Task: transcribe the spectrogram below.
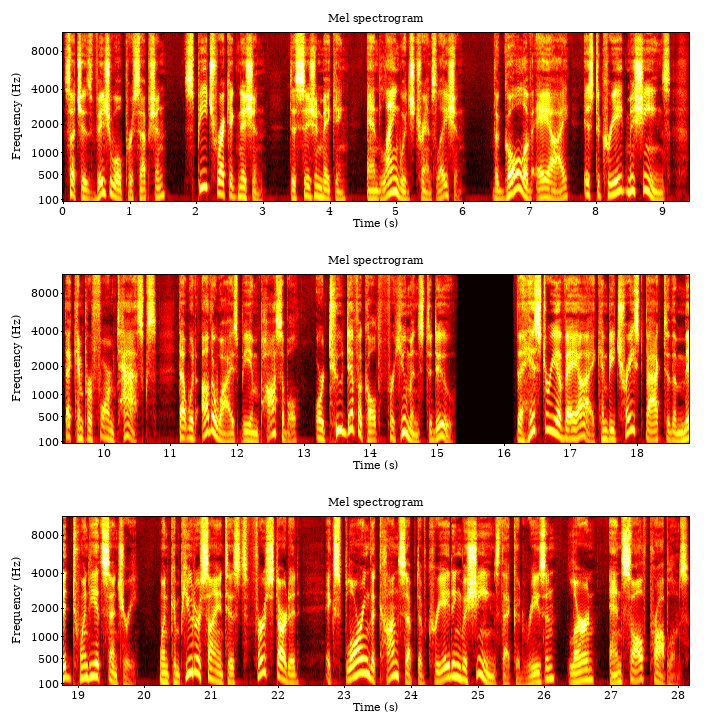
such as visual perception, speech recognition, decision making, and language translation. The goal of AI is to create machines that can perform tasks that would otherwise be impossible or too difficult for humans to do. The history of AI can be traced back to the mid 20th century when computer scientists first started exploring the concept of creating machines that could reason, learn, and solve problems.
